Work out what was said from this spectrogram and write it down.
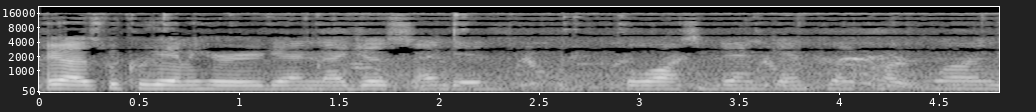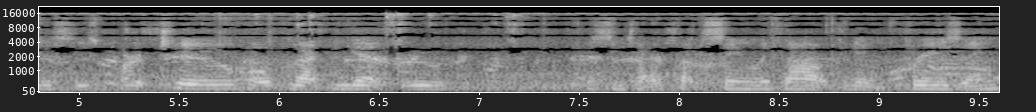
Hey guys, Weekly Gamer here again. I just ended the Lost and Damned gameplay part 1. This is part 2. Hopefully I can get through this entire cutscene without getting freezing.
